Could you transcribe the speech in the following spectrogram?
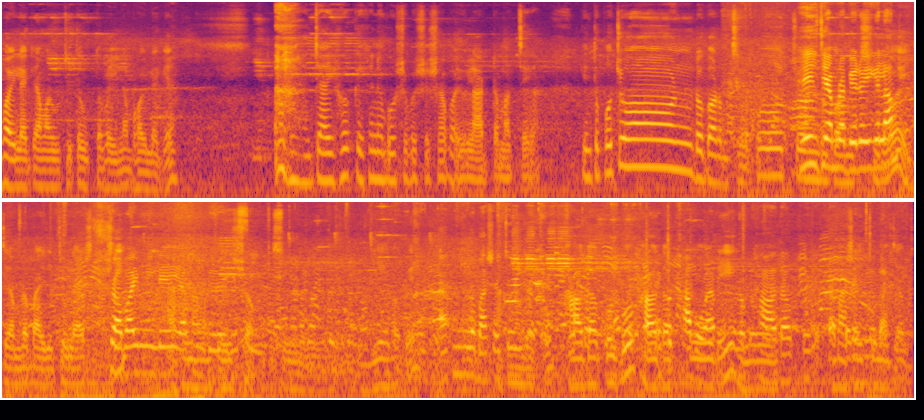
ভয় লাগে, আমার উঁচুতে উঠতে পারি না, ভয় লাগে। যাই হোক, এখানে বসে বসে সবাই আড্ডা মারছে। কিন্তু প্রচণ্ড গরম ছিল প্রচণ্ড এই যে আমরা বেরোয় গেলাম। এই যে আমরা বাইরে চলে আসছি। সবাই মিলে এখন বেরোয় সব কিছু ইয়ে হবে। এখন হলো বাসায় চলে যাব। খাওয়া দাওয়া করব খাওয়া দাওয়া খাব খাওয়া দাওয়া করে বাসায় চলে যাব।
